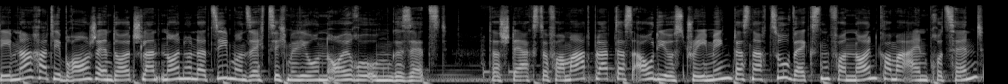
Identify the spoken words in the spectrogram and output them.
Demnach hat die Branche in Deutschland 967 Millionen Euro umgesetzt. Das stärkste Format bleibt das Audio-Streaming, das nach Zuwächsen von 9,1 Prozent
